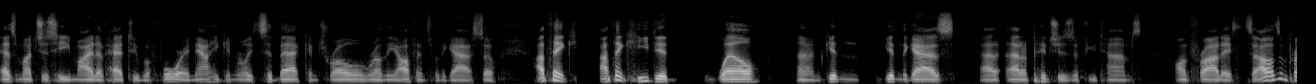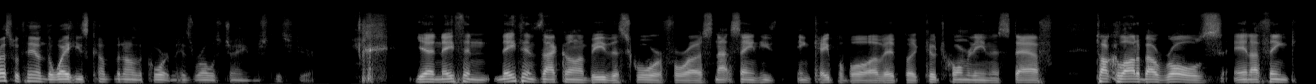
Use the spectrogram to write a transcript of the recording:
as much as he might have had to before, and now he can really sit back, control, run the offense for the guys. So I think I think he did well, um, getting getting the guys out, out of pinches a few times on Friday. So I was impressed with him the way he's coming on the court and his role has changed this year. Yeah, Nathan. Nathan's not going to be the scorer for us. Not saying he's incapable of it, but Coach Cormany and the staff talk a lot about roles, and I think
